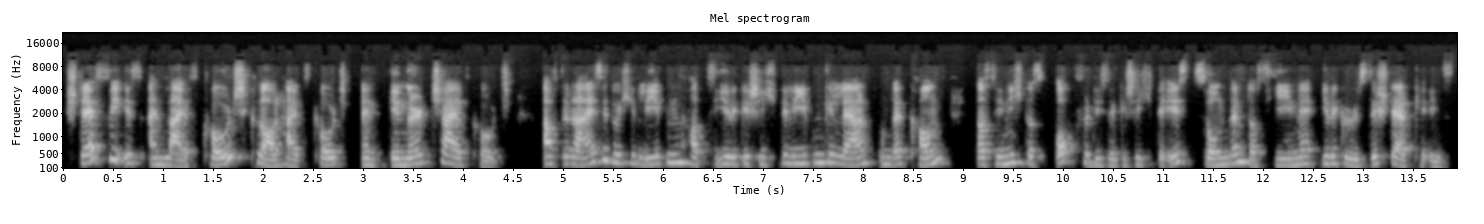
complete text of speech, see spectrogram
Steffi ist ein Life Coach, Klarheitscoach und Inner Child Coach. Auf der Reise durch ihr Leben hat sie ihre Geschichte lieben gelernt und erkannt, dass sie nicht das Opfer dieser Geschichte ist, sondern dass jene ihre größte Stärke ist.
